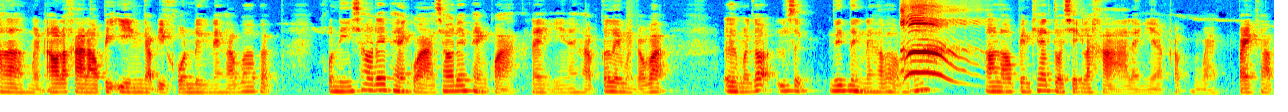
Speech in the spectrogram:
อ่าเหมือนเอาราคาเราไปอิงกับอีกคนนึงนะครับ ว่าแบบ คนนี้เช่าได้แพงกว่า เช่าได้แพงกว่าอะไรอย่างนี้นะครับ ก็เลยเหมือนกับว่า เออ มันก็รู้สึกนิดนึงนะครับแบบว่าเอาเราเป็นแค่ตัวเช็คราคาอะไรเงี้ยครับแบบไปขับ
